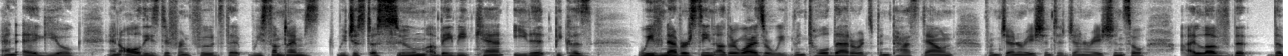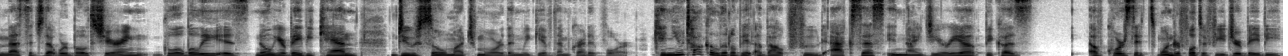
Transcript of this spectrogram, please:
and egg yolk and all these different foods that we sometimes we just assume a baby can't eat it because we've never seen otherwise or we've been told that or it's been passed down from generation to generation. So I love that the message that we're both sharing globally is no, your baby can do so much more than we give them credit for. Can you talk a little bit about food access in Nigeria? Because, of course, it's wonderful to feed your baby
